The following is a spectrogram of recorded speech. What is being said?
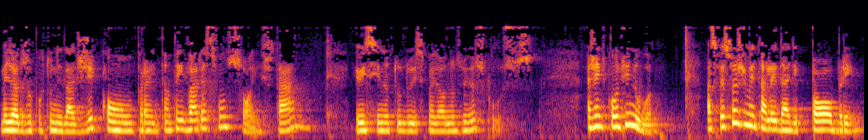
melhores oportunidades de compra. Então tem várias funções, tá? Eu ensino tudo isso melhor nos meus cursos. A gente continua. As pessoas de mentalidade pobre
